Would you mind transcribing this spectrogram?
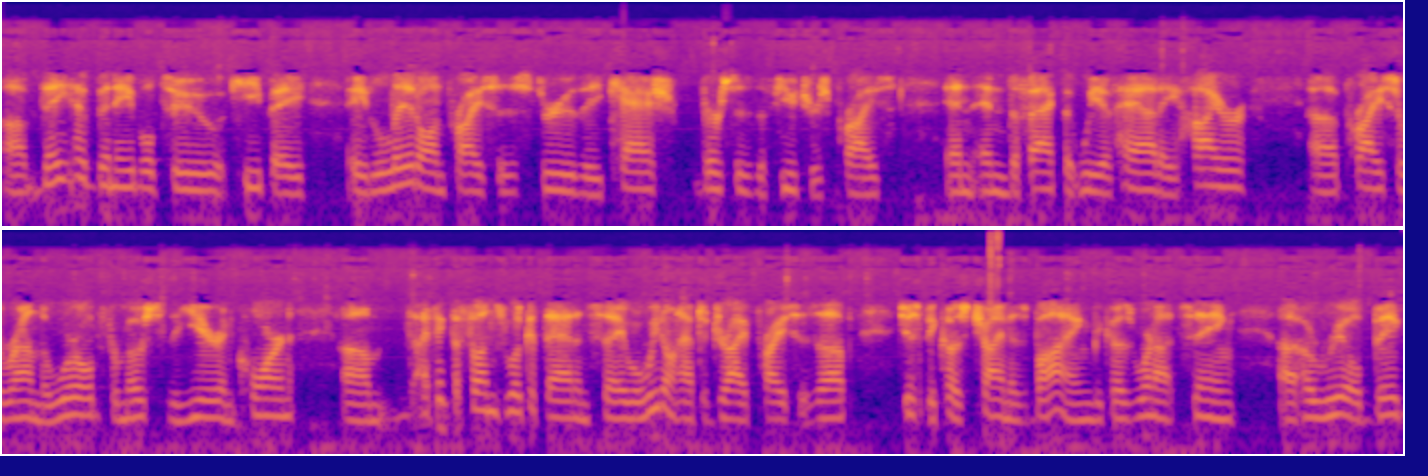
uh, they have been able to keep a, a lid on prices through the cash versus the futures price. And, and the fact that we have had a higher uh, price around the world for most of the year in corn. Um, I think the funds look at that and say, well, we don't have to drive prices up just because China's buying because we're not seeing uh, a real big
